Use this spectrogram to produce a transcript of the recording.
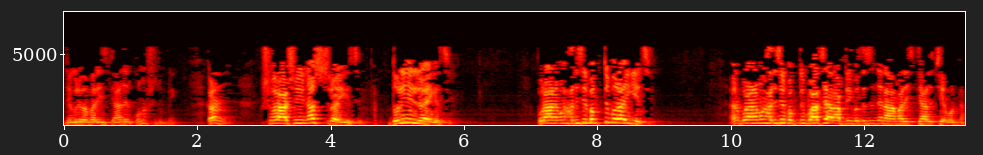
যেগুলোর ব্যাপারে ইস্তেহাদের কোনো সুযোগ নেই। কারণ সরাসরি নস রয়ে গেছে, দলিল রয়ে গেছে। কোরআন এবং হাদিসের বক্তব্য রয়ে গিয়েছে। এখন কোরআন এবং হাদিসের বক্তব্য আছে আর আপনি বলতেছেন যে না, আমার ইস্তেহাদ হচ্ছে এমনটা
